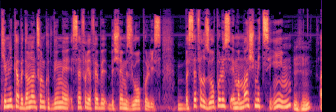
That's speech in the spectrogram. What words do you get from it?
קימליקה ודונלדסון כותבים אה, ספר יפה בשם זואופוליס. בספר זואופוליס הם ממש מציעים, ה-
